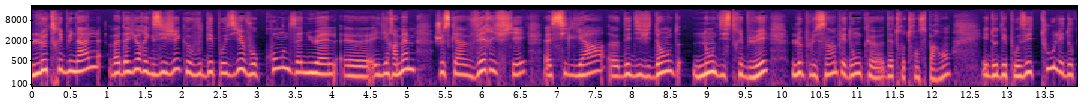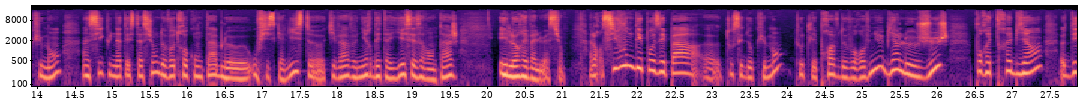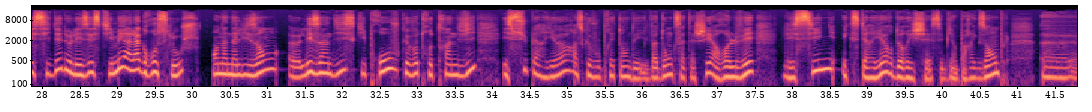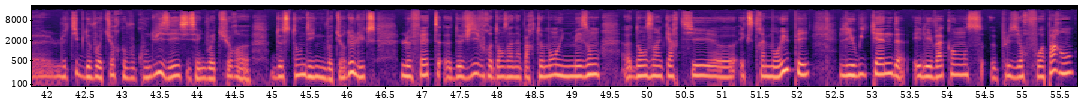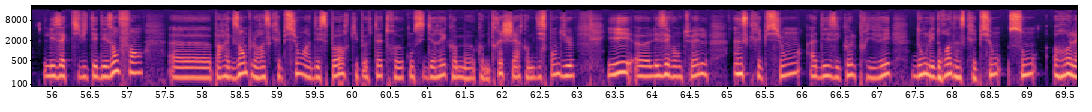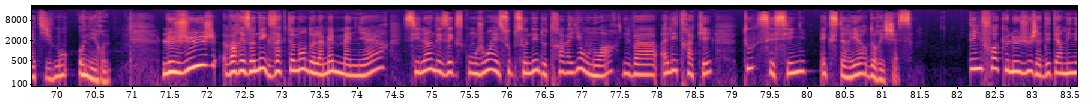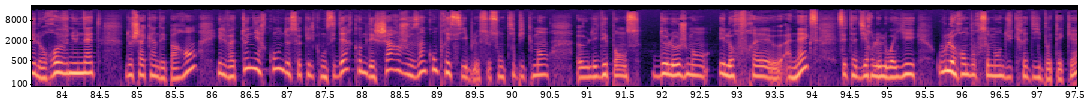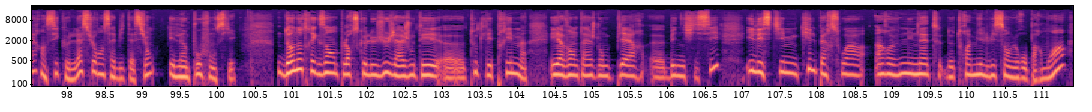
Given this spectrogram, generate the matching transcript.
Le tribunal va d'ailleurs exiger que vous déposiez vos comptes annuels. Euh, il ira même jusqu'à vérifier euh, s'il y a des dividendes non distribués. Le plus simple est donc d'être transparent et de déposer tous les documents ainsi qu'une attestation de votre comptable ou fiscaliste qui va venir détailler ces avantages et leur évaluation. Alors, si vous ne déposez pas euh, tous ces documents, toutes les preuves de vos revenus, eh bien le juge pourrait très bien euh, décider de les estimer à la grosse louche en analysant euh, les indices qui prouvent que votre train de vie est supérieur à ce que vous prétendez. Il va donc s'attacher à relever les signes extérieurs de richesse. Et eh bien, par exemple, euh, le type de voiture que vous conduisez, si c'est une voiture de standing, une voiture de luxe, le fait de vivre dans un appartement, une maison, dans un quartier extrêmement huppé, les week-ends et les vacances plusieurs fois par an, les activités des enfants, euh, par exemple leur inscription à des sports qui peuvent être considérés comme, très chers, comme dispendieux, et euh, les éventuelles inscriptions à des écoles privées dont les droits d'inscription sont relativement onéreux. Le juge va raisonner exactement de la même manière si l'un des ex-conjoints est soupçonné de travailler en noir, il va aller traquer tous ces signes extérieurs de richesse. Une fois que le juge a déterminé le revenu net de chacun des parents, il va tenir compte de ce qu'il considère comme des charges incompressibles. Ce sont typiquement euh, les dépenses de logement et leurs frais euh, annexes, c'est-à-dire le loyer ou le remboursement du crédit hypothécaire, ainsi que l'assurance habitation et l'impôt foncier. Dans notre exemple, lorsque le juge a ajouté euh, toutes les primes et avantages dont Pierre bénéficie, il estime qu'il perçoit un revenu net de 3 800 euros par mois.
